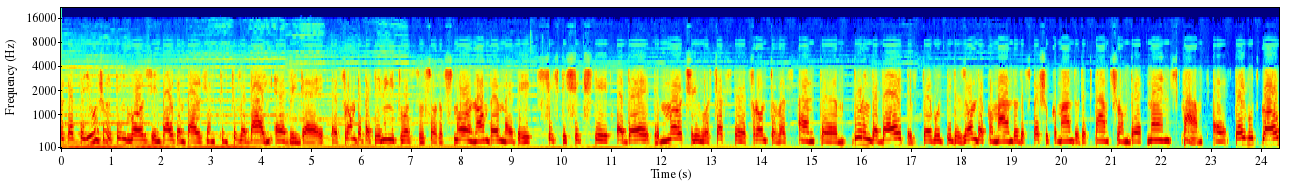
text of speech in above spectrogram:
Well, that the usual thing was in Bergen-Belsen, people were dying every day. Uh, from the beginning, it was a sort of small number, maybe 50, 60 a day. The mortuary was just in front of us. And um, during the day, there would be the Sonderkommando, the special commando that comes from the men's camp. Uh, they would go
